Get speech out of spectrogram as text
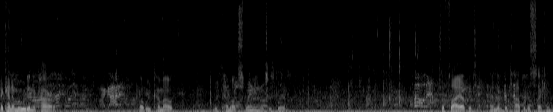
that kind of mood in the car. But we've come out we've come out swinging, which is good. It's a fly up. It's end of the top of the second.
